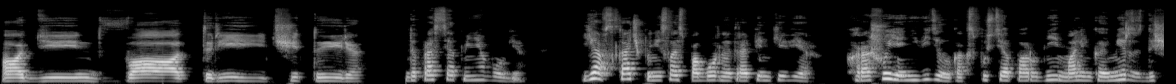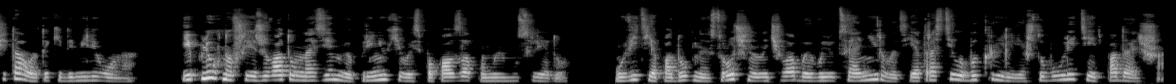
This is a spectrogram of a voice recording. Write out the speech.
«Один, два, три, четыре». Да простят меня боги. Я вскачь понеслась по горной тропинке вверх. Хорошо я не видела, как спустя пару дней маленькая мерзость досчитала таки до миллиона. И, плюхнувшись животом на землю, принюхиваясь, поползла по моему следу. Увидь я подобное, срочно начала бы эволюционировать и отрастила бы крылья, чтобы улететь подальше.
